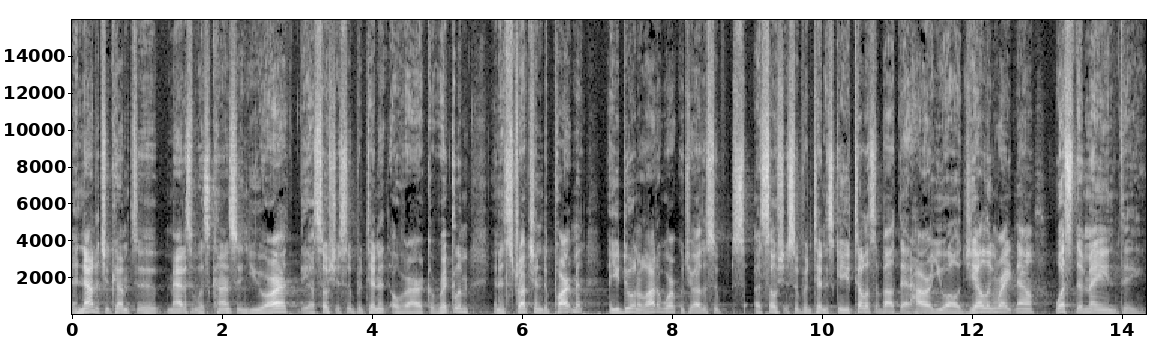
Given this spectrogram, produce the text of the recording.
And now that you come to Madison, Wisconsin, you are the associate superintendent over our curriculum and instruction department, and you're doing a lot of work with your other associate superintendents. Can you tell us about that? How are you all gelling right now? What's the main thing?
